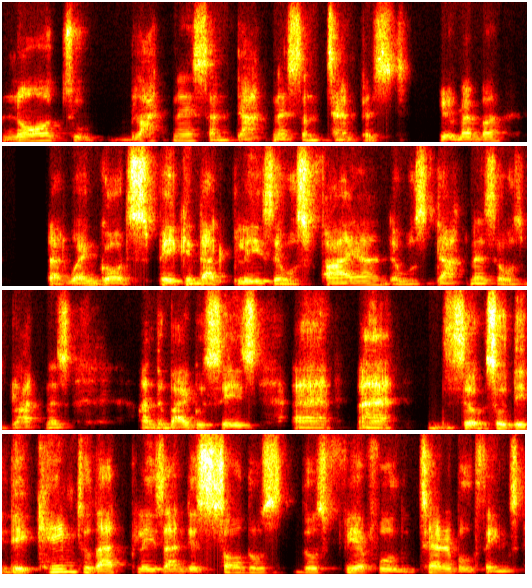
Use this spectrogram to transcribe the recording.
nor to blackness and darkness and tempest. You remember that when God spake in that place, there was fire, there was darkness, there was blackness. And the Bible says, uh, uh, so so they, they came to that place and they saw those those fearful terrible things.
